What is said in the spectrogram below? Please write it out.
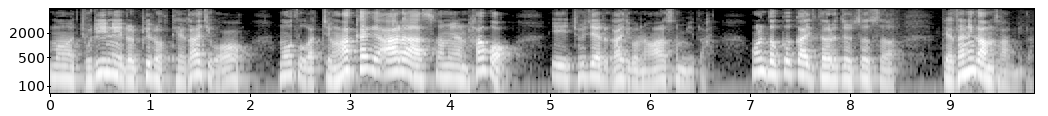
뭐 주린이를 비롯해 가지고 모두가 정확하게 알았으면 하고 이 주제를 가지고 나왔습니다. 오늘도 끝까지 들어주셔서 대단히 감사합니다.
